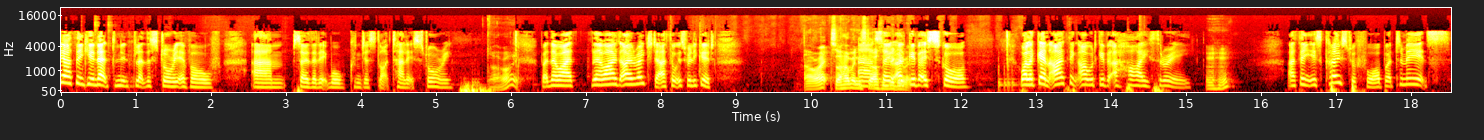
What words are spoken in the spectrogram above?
Yeah, I think you let let the story evolve, um, so that it will can just like tell its story. All right, But no, I no, I, I rated it. I thought it was really good. all right. So how many Uh, stars so did you I'd give it a score. Well, again, I think I would give it a high three. Mm-hmm. I think it's close to a four, but to me, it's.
